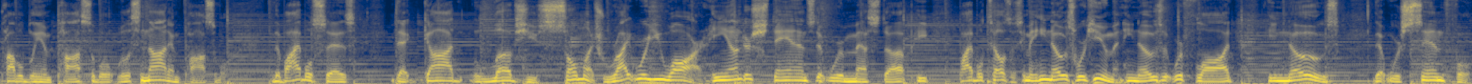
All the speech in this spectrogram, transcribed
probably impossible. Well, it's not impossible. The Bible says that God loves you so much right where you are. He understands that we're messed up. He Bible tells us. I mean, he knows we're human. He knows that we're flawed. He knows that we're sinful,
